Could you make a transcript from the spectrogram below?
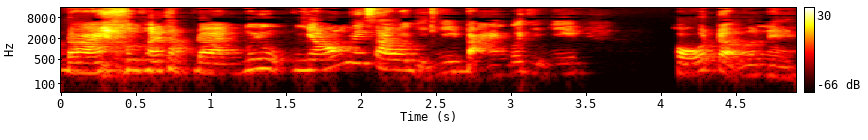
đoàn, không phải tập đoàn, nguyên một nhóm phía sau, chị nhi, bạn của chị nhi, hỗ trợ nè,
